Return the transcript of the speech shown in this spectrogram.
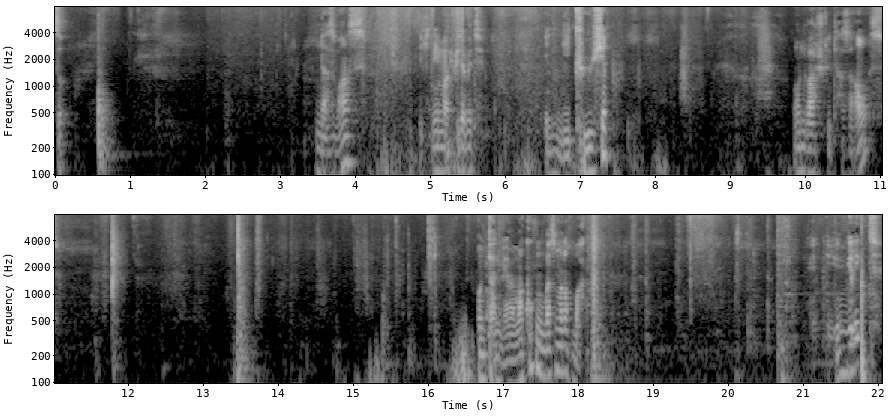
So. Das war's. Ich nehme euch wieder mit in die Küche und wasche die Tasse aus. Und dann werden wir mal gucken, was wir noch machen. Handy hingelegt.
